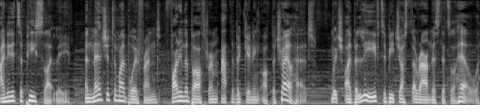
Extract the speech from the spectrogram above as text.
I needed to pee slightly and mentioned to my boyfriend finding the bathroom at the beginning of the trailhead, which I believe to be just around this little hill.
